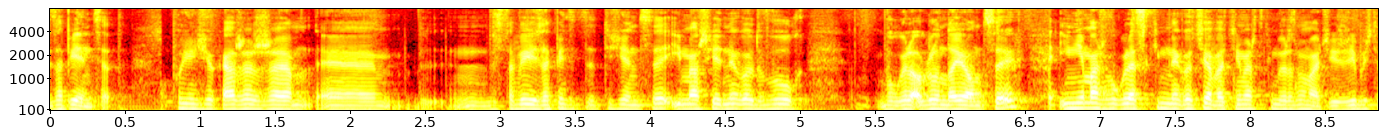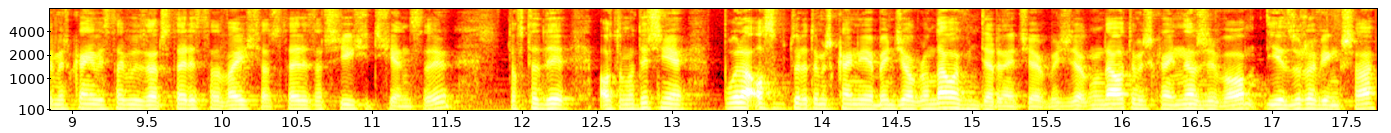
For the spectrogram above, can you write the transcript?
za 500. Później się okaże, że e, wystawiłeś za 500 tysięcy i masz jednego, dwóch w ogóle oglądających i nie masz w ogóle z kim negocjować, nie masz z kim rozmawiać. Jeżeli byś to mieszkanie wystawił za 420, 430 tysięcy, to wtedy automatycznie pula osób, które to mieszkanie będzie oglądało w internecie, będzie oglądało to mieszkanie na żywo, jest dużo większa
